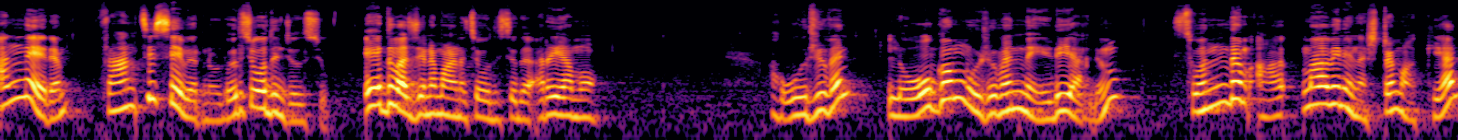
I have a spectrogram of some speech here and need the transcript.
അന്നേരം ഫ്രാൻസിസ് സേവ്യറിനോട് ഒരു ചോദ്യം ചോദിച്ചു. ഏത് വചനമാണ് ചോദിച്ചത്? അറിയാമോ? ഒരുവൻ ലോകം മുഴുവൻ നേടിയാലും സ്വന്തം ആത്മാവിനെ നഷ്ടമാക്കിയാൽ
